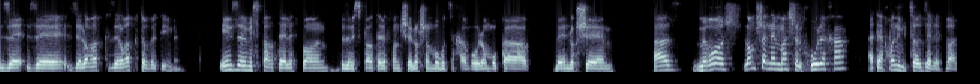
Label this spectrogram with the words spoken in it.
זה, זה, זה, לא רק, זה לא רק כתובת אימייל. אם זה מספר טלפון, וזה מספר טלפון שלא שמור אצלך והוא לא מוכר, ואין לו שם, אז מראש, לא משנה מה שלחו לך, אתה יכול למצוא את זה לבד.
